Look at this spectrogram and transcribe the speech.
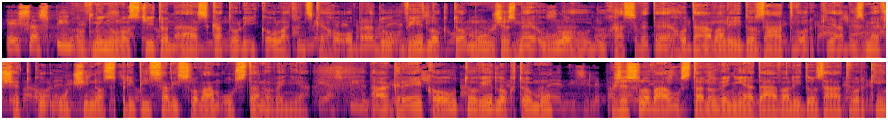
V minulosti to nás, katolíkov latinského obradu, viedlo k tomu, že sme úlohu Ducha Svetého dávali do zátvorky, aby sme všetku účinnosť pripísali slovám ustanovenia. A Grékov to viedlo k tomu, že slová ustanovenia dávali do zátvorky,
